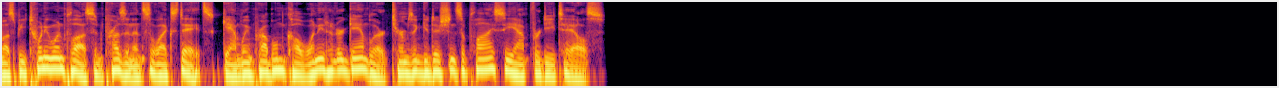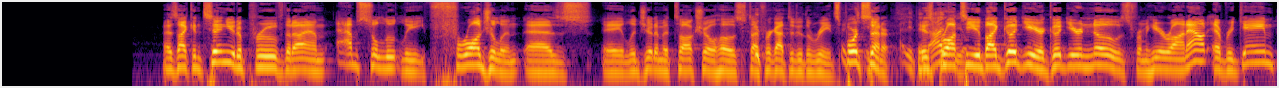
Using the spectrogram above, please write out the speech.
Must be 21 plus and present in select states. Gambling problem? Call 1 800 Gambler. Terms and conditions apply. See app for details. As I continue to prove that I am absolutely fraudulent as a legitimate talk show host, I forgot to do the read. Sports Center How do you think is brought to you by Goodyear. Goodyear knows from here on out, every game,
